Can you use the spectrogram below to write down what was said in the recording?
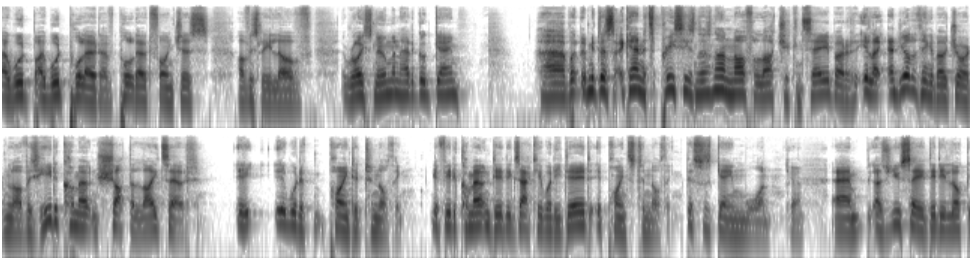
I would I would pull out. I've pulled out Funchess. Obviously love Royce Newman had a good game. Uh, but I mean, this again, it's preseason. There's not an awful lot you can say about it. It, Like, and the other thing about Jordan Love is he'd have come out and shot the lights out. It it would have pointed to nothing. If he'd have come out and did exactly what he did, it points to nothing. This is game one. Yeah. Um, as you say, did he look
